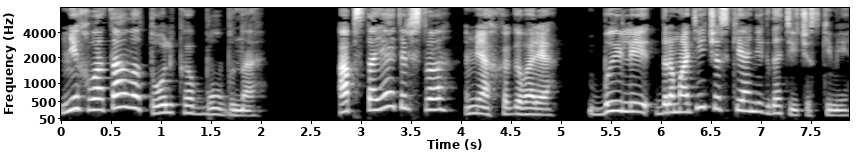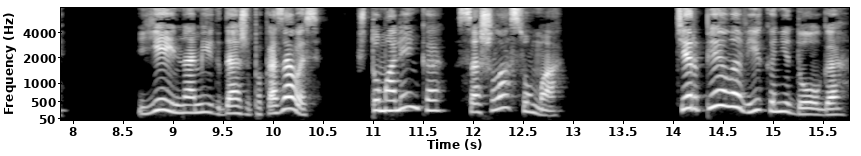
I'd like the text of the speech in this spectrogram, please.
Не хватало только бубна. Обстоятельства, мягко говоря, были драматически-анекдотическими. Ей на миг даже показалось, что маленько сошла с ума. Терпела Вика недолго.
